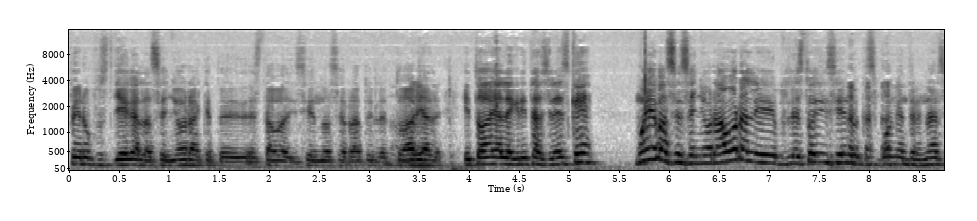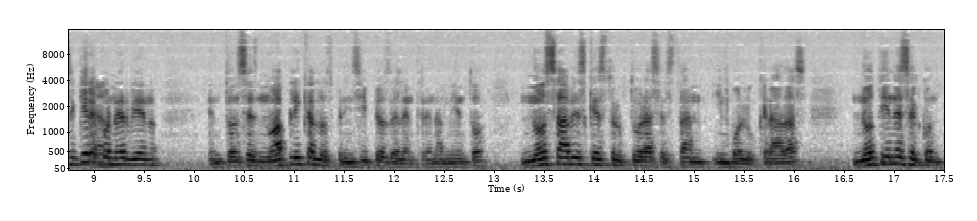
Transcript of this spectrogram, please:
Pero pues llega la señora que te estaba diciendo hace rato y le No, todavía y todavía le grita, es que muévase señora, órale, pues, le estoy diciendo que se ponga a entrenar, se quiere Claro. poner bien. Entonces no aplicas los principios del entrenamiento, no sabes qué estructuras están involucradas, no tienes el con-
